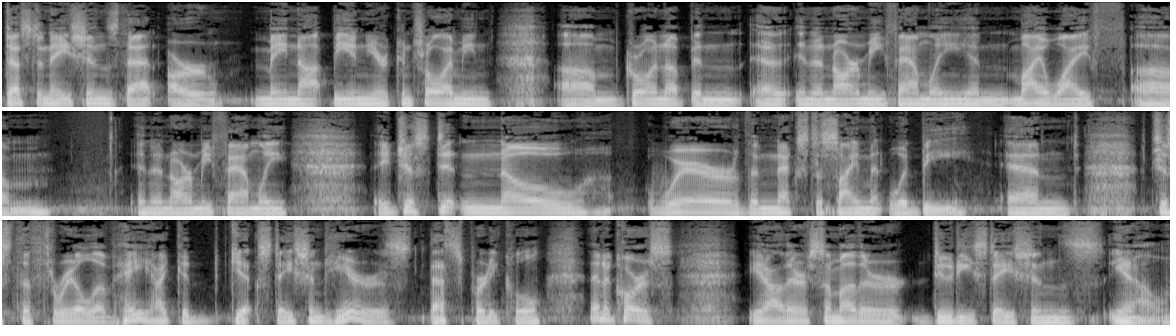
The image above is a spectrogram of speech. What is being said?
destinations that are may not be in your control. I mean, um, growing up in uh, in an army family, and my wife um, in an army family, they just didn't know where the next assignment would be. And just the thrill of, hey, I could get stationed here is that's pretty cool. And of course, you know, there's some other duty stations, you know,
